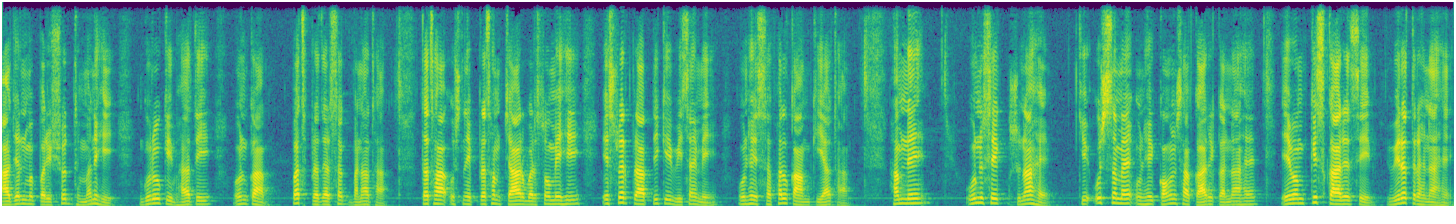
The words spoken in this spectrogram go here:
आजन्म परिशुद्ध मन ही गुरु की भांति उनका पथ प्रदर्शक बना था, तथा उसने प्रथम चार वर्षों में ही ईश्वर प्राप्ति के विषय में उन्हें सफल काम किया था। हमने उनसे सुना है कि उस समय उन्हें कौन सा कार्य करना है एवं किस कार्य से विरत रहना है,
